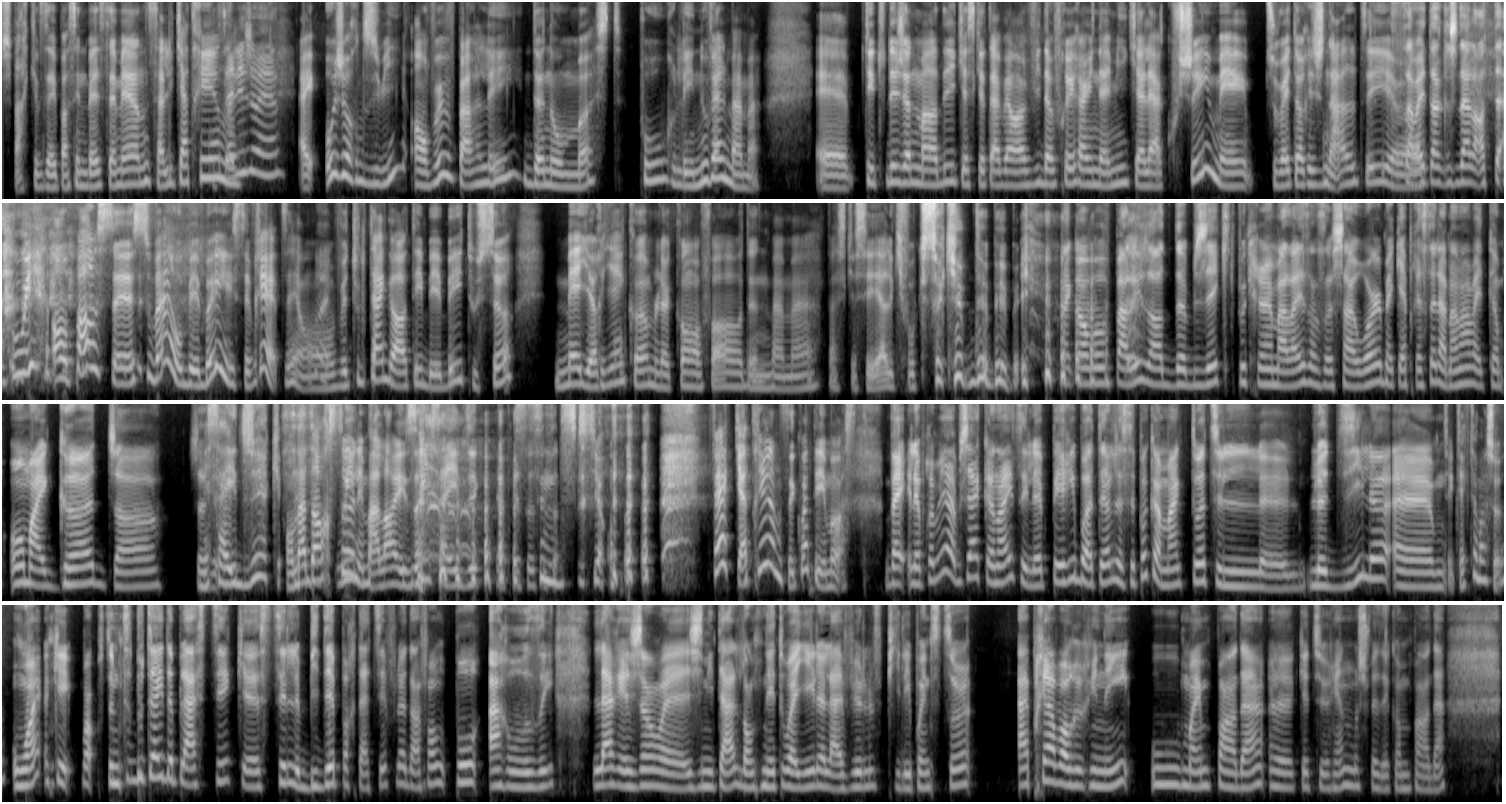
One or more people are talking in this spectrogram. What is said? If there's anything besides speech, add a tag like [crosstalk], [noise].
J'espère que vous avez passé une belle semaine. Salut Catherine! Salut Joël! Hey, Aujourd'hui, on veut vous parler de nos musts pour les nouvelles mamans. Euh, T'es-tu déjà demandé qu'est-ce que tu avais envie d'offrir à une amie qui allait accoucher, mais tu vas être original, tu sais. euh, Ça va être original en temps. Oui, on passe euh, souvent au bébé, c'est vrai, tu sais, on Ouais. veut tout le temps gâter bébé, tout ça, mais il n'y a rien comme le confort d'une maman parce que c'est elle qu'il faut qu'il [laughs] s'occupe de bébé. fait qu'on va vous parler genre d'objets qui peut créer un malaise dans un shower, mais qu'après ça, la maman va être comme Oh my God, genre. Mais ça éduque, on adore ça, oui. les malaises. Oui, ça éduque. Puis Après ça, c'est [laughs] c'est une ça. discussion. [laughs] fait que, Catherine, c'est quoi tes musts? Ben, le premier objet à connaître, c'est le péribottel. Je sais pas comment que toi tu le, le dis, là. Euh, C'est exactement ça. Ouais, OK. Bon, c'est une petite bouteille de plastique euh, style bidet portatif, là, dans le fond, pour arroser la région euh, génitale, donc nettoyer là, la vulve puis les points de suture après avoir uriné ou même pendant euh, que tu urines. Moi, je faisais comme pendant.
